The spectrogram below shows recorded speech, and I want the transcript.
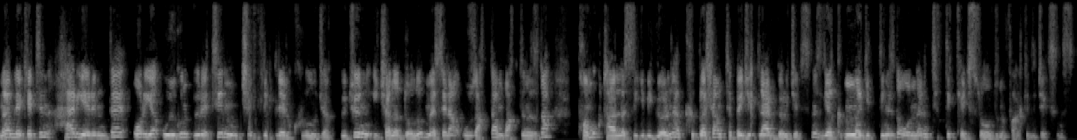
memleketin her yerinde oraya uygun üretim çiftlikleri kurulacak. Bütün İç Anadolu mesela uzaktan baktığınızda pamuk tarlası gibi görünen kıpraşan tepecikler göreceksiniz. Yakınına gittiğinizde onların tiftik keçisi olduğunu fark edeceksiniz.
